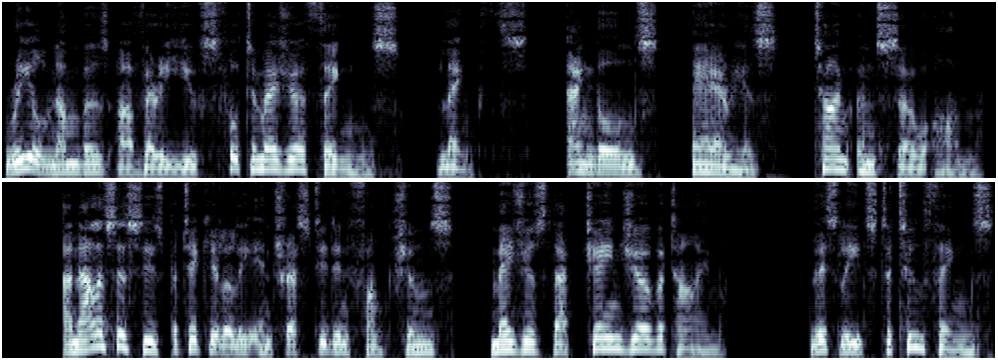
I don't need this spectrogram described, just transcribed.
real numbers are very useful to measure things, lengths, angles, areas, time and so on. Analysis is particularly interested in functions, measures that change over time. This leads to two things,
